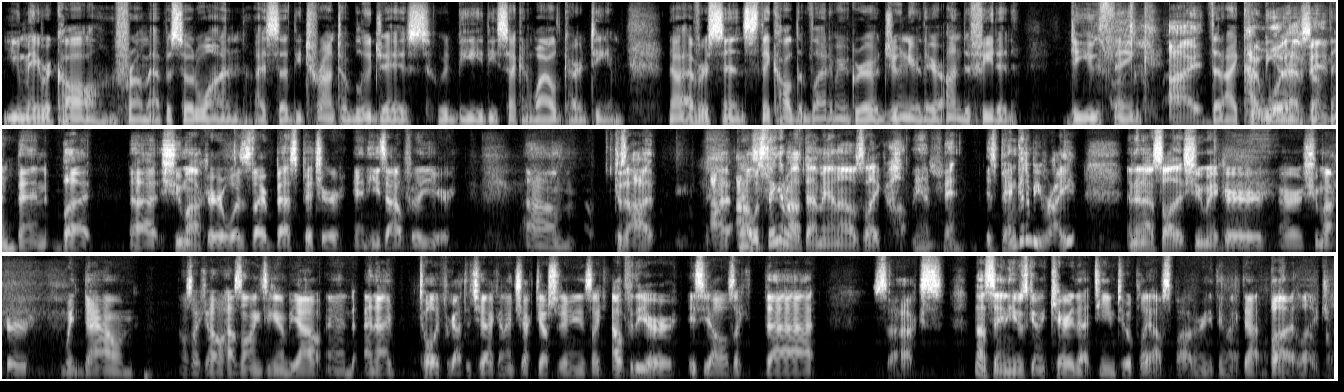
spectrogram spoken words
you may recall from episode one, I said the Toronto Blue Jays would be the second wild card team. Now, ever since they called it Vladimir Guerrero Jr., they are undefeated. Do you think I that I could I be would have something? been Ben, but uh, Schumacher was their best pitcher, and he's out for the year. Um, because I, I, I, was thinking about that man. I was like, oh, man, ben, is Ben going to be right? And then I saw that Shoemaker or Schumacher went down. I was like, oh, how long is he going to be out? And and I totally forgot to check, and I checked yesterday, and it's like out for the year ACL. I was like, that sucks. I'm not saying he was going to carry that team to a playoff spot or anything like that, but like,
